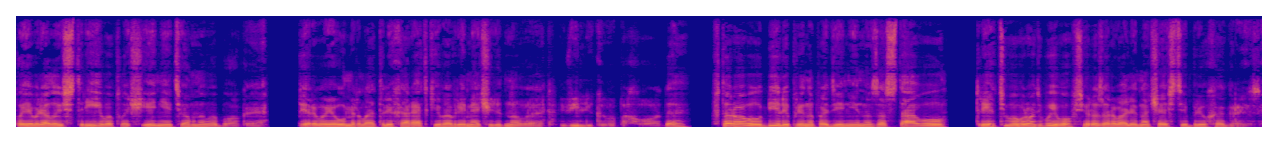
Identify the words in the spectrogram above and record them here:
появлялось три воплощения темного бога. Первая умерла от лихорадки во время очередного великого похода, второго убили при нападении на заставу, третьего вроде бы и вовсе разорвали на части брюхогрызы.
